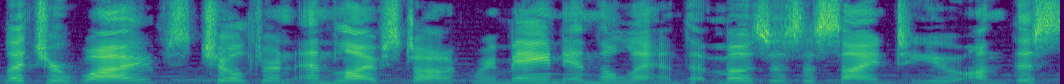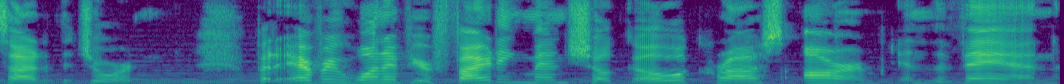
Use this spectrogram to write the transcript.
Let your wives, children, and livestock remain in the land that Moses assigned to you on this side of the Jordan. But every one of your fighting men shall go across armed in the van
